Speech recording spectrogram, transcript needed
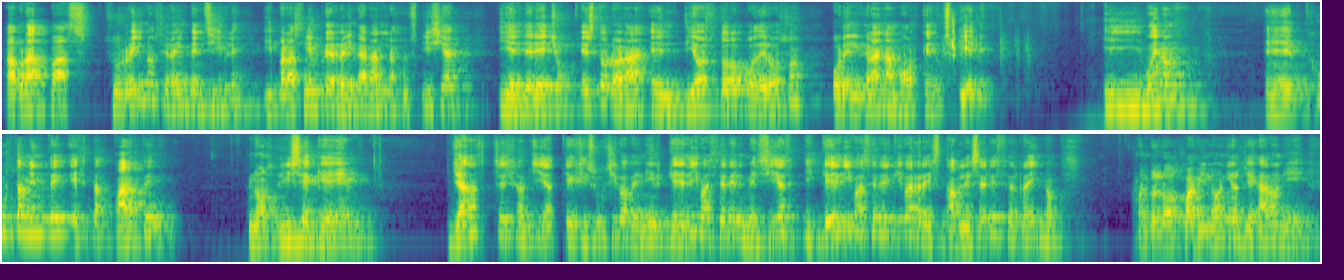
habrá paz. Su reino será invencible y para siempre reinarán la justicia y el derecho. Esto lo hará el Dios Todopoderoso por el gran amor que nos tiene. Y bueno, eh, justamente esta parte nos dice que ya se sabía que Jesús iba a venir, que Él iba a ser el Mesías y que Él iba a ser el que iba a restablecer ese reino. Cuando los babilonios llegaron y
